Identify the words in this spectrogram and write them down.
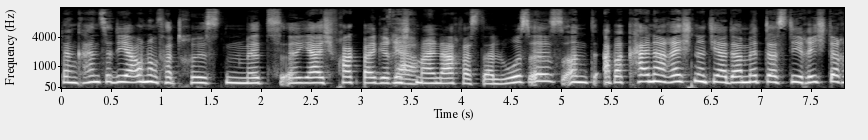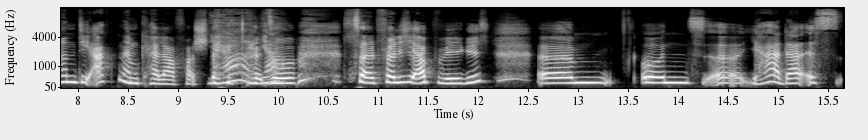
Dann kannst du dir auch nur vertrösten mit, äh, ja, ich frage bei Gericht ja. mal nach, was da los ist. Und aber keiner rechnet ja damit, dass die Richterin die Akten im Keller versteckt. Ja, also ja. ist halt völlig abwegig. Ähm, und äh, ja, da ist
